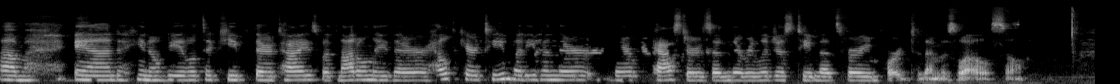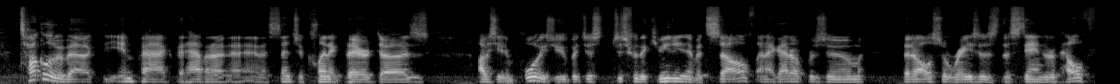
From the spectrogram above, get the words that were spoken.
Um, and you know be able to keep their ties with not only their healthcare team but even their their pastors and their religious team that's very important to them as well so talk a little bit about the impact that having an, an Essentia clinic there does obviously it employs you but just just for the community of itself and i got to presume that also raises the standard of health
